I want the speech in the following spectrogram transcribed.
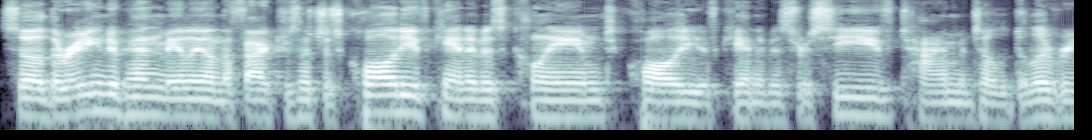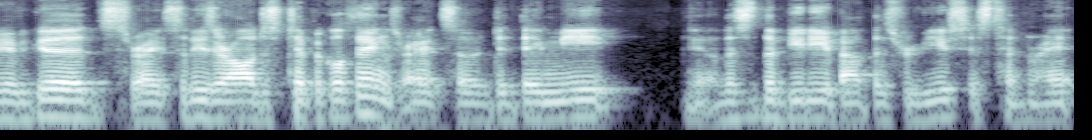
So the rating depends mainly on the factors such as quality of cannabis claimed, quality of cannabis received, time until the delivery of goods, right? So these are all just typical things, right? So did they meet, you know, this is the beauty about this review system, right?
